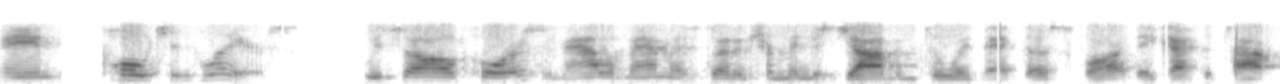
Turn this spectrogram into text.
and poaching players. We saw, of course, and Alabama has done a tremendous job in doing that thus far. They got the top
